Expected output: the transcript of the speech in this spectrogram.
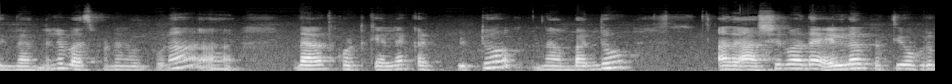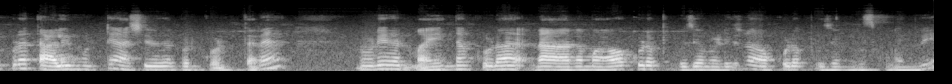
ತಿಂದಾದಮೇಲೆ ಬಸವಣ್ಣನೂ ಕೂಡ ದಾರದ ಕೊಟ್ಟಿಗೆಯಲ್ಲೇ ಕಟ್ಟಿಬಿಟ್ಟು ಬಂದು ಅದು ಆಶೀರ್ವಾದ ಎಲ್ಲ ಪ್ರತಿಯೊಬ್ಬರು ಕೂಡ ತಾಳಿ ಮುಟ್ಟಿ ಆಶೀರ್ವಾದ ಪಡ್ಕೊಳ್ತಾರೆ. ನೋಡಿ ನನ್ನ ಮೈಂದ ಕೂಡ ನಾ, ನಮ್ಮ ಮಾವ ಕೂಡ ಪೂಜೆ ಮಾಡಿದ್ರು, ನಾವು ಕೂಡ ಪೂಜೆ ಮುಗಿಸ್ಕೊಂಡ್ಬಂದ್ವಿ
